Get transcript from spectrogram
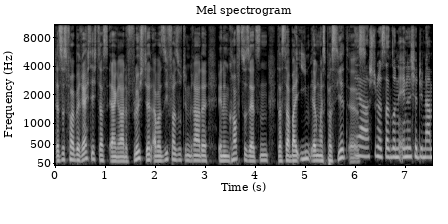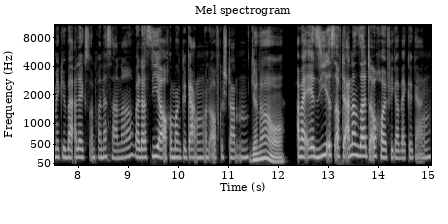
das ist voll berechtigt, dass er gerade flüchtet, aber sie versucht ihm gerade in den Kopf zu setzen, dass da bei ihm irgendwas passiert ist. Ja, stimmt. Das ist dann so eine ähnliche Dynamik wie bei Alex und Vanessa, ne? Weil da ist sie ja auch immer gegangen und aufgestanden. Genau. Aber er, sie ist auf der anderen Seite auch häufiger weggegangen,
